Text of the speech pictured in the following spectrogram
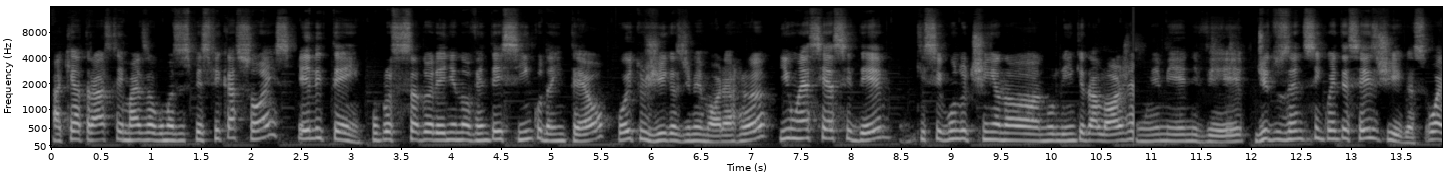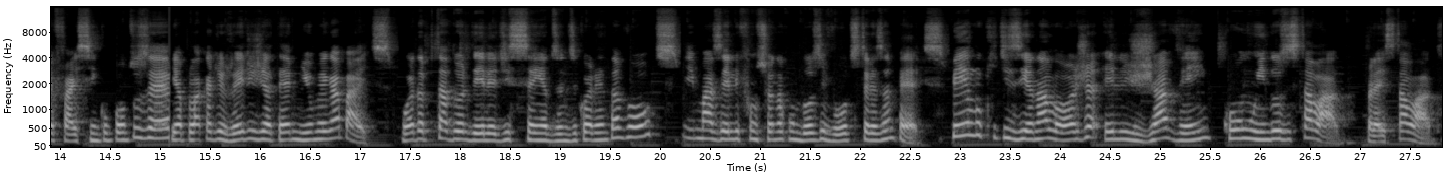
Aqui atrás tem mais algumas especificações. Ele tem o processador N95 da Intel, 8 GB de memória RAM e um SSD que segundo tinha no, no link da loja, um MNVE de 256 GB, Wi-Fi 5.0 e a placa de rede de até 1000 MB. O adaptador dele é de 100 a 240 volts, mas ele funciona com 12 volts 3 amperes. Pelo que dizia na loja, ele já vem com o Windows instalado pré-instalado.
